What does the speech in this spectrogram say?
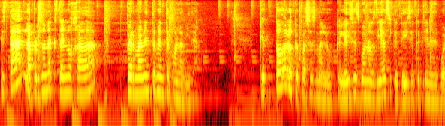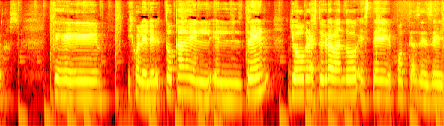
está la persona que está enojada permanentemente con la vida. Que todo lo que pasa es malo, que le dices buenos días y que te dice que tiene de buenos. Que, híjole, le toca el, tren. Yo estoy grabando este podcast desde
